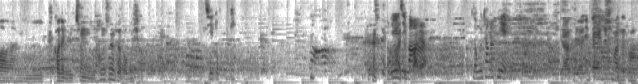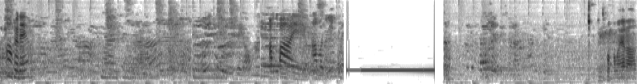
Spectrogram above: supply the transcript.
아, 이 백화점 1층 이 향수 냄새가 너무 싫어. 지독해. 밀지 마. 너무 창피해. 안녕하세요. 입장해 주시면 안내 도와드릴게요. 아 그래요? 아빠예요. 아버지? 핸드폰 그만해라.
